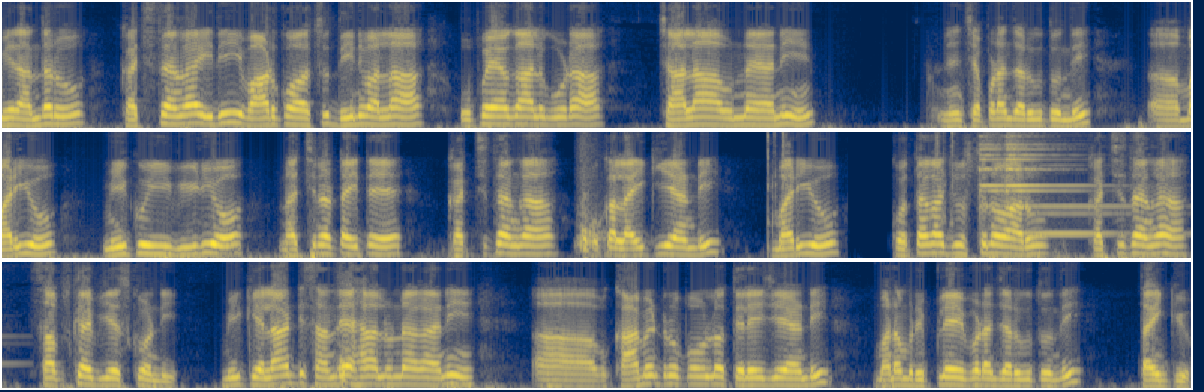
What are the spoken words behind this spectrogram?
మీరందరూ ఖచ్చితంగా ఇది వాడుకోవచ్చు. దీనివల్ల ఉపయోగాలు కూడా చాలా ఉన్నాయని నేను చెప్పడం జరుగుతుంది. మరియు మీకు ఈ వీడియో నచ్చినట్టయితే ఖచ్చితంగా ఒక లైక్ ఇవ్వండి మరియు కొత్తగా చూస్తున్న వారు ఖచ్చితంగా సబ్స్క్రైబ్ చేసుకోండి. మీకు ఎలాంటి సందేహాలు ఉన్నా కానీ కామెంట్ రూపంలో తెలియజేయండి. మనం రిప్లై ఇవ్వడం జరుగుతుంది. Thank you.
